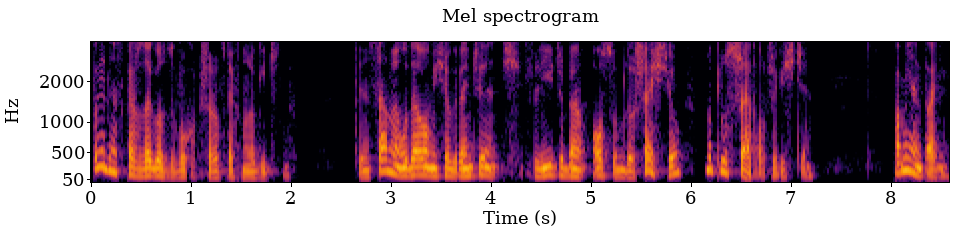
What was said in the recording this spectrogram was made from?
Po jednym z każdego z dwóch obszarów technologicznych. Tym samym udało mi się ograniczyć liczbę osób do sześciu, no plus szef oczywiście. Pamiętaj,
